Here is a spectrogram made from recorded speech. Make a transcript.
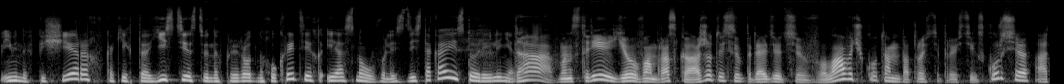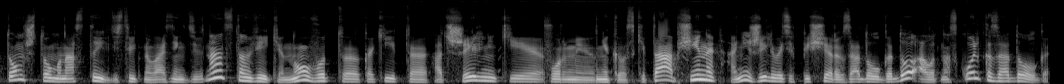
именно в пещерах, в каких-то естественных природных укрытиях и основывались. Здесь такая история или нет? Да, в монастыре ее вам расскажут, если вы подойдете в лавочку, там попросите провести экскурсию о том, что монастырь действительно возник в XIX веке, но вот э, какие-то отшельники, в форме некого скита, общины, они жили в этих пещерах задолго до, а вот насколько задолго,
